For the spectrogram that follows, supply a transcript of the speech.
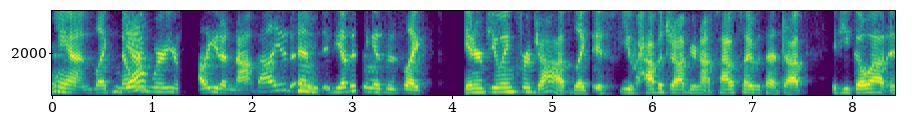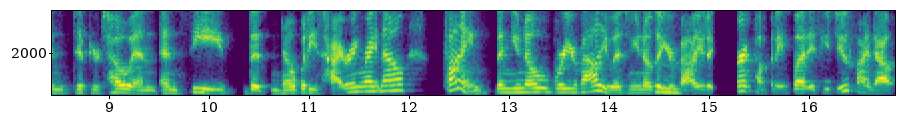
stand, like knowing yeah. where you're valued and not valued. Mm. And the other thing is, is like interviewing for jobs. Like if you have a job, you're not satisfied with that job. If you go out and dip your toe in and see that nobody's hiring right now, fine. Then you know where your value is and you know that mm. you're valued at your current company. But if you do find out,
